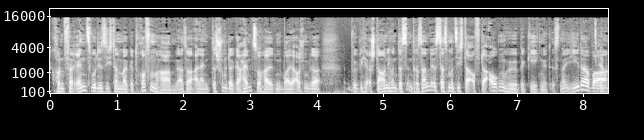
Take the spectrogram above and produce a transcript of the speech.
Konferenz, wo die sich dann mal getroffen haben. Also allein das schon wieder geheim zu halten, war ja auch schon wieder wirklich erstaunlich. Und das Interessante ist, dass man sich da auf der Augenhöhe begegnet ist. Ne? Jeder war ja.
